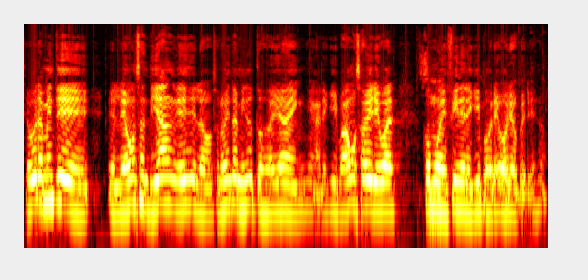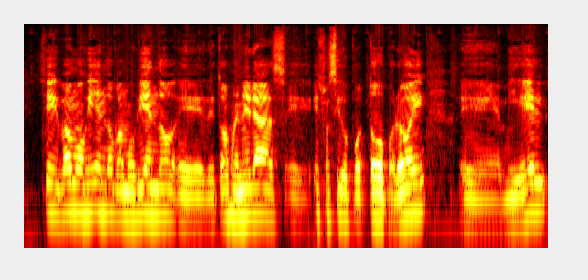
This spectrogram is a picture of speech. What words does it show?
Seguramente el León Santillán es de los 90 minutos allá en, en Arequipa. Vamos a ver igual cómo Sí. define el equipo Gregorio Pérez, ¿no? Sí, vamos viendo, vamos viendo. eh, de todas maneras, eh, eso ha sido todo por hoy. Eh, Miguel,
